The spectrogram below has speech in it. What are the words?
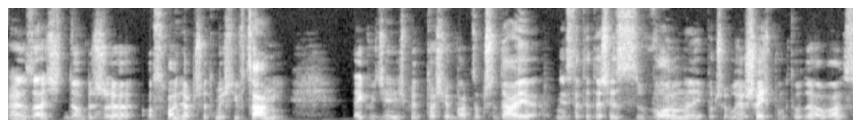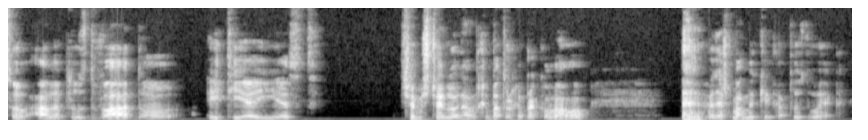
e, zaś dobrze osłania przed myśliwcami. Jak widzieliśmy, to się bardzo przydaje. Niestety też jest wolny i potrzebuje 6 punktów do awansu, ale plus 2 do ATA jest czymś, czego nam chyba trochę brakowało. Chociaż mamy kilka plus dwójek.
